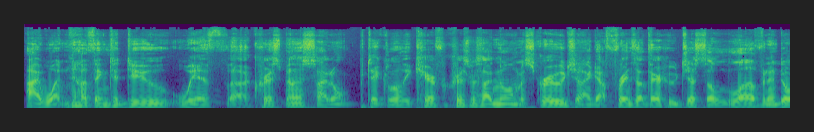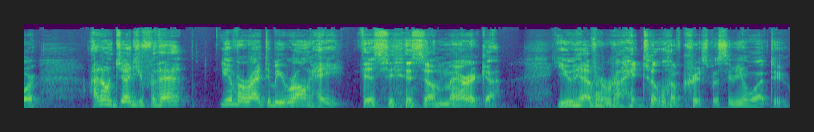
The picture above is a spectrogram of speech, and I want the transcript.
I want nothing to do with uh, Christmas. I don't particularly care for Christmas. I know I'm a Scrooge, and I got friends out there who just love and adore. I don't judge you for that. You have a right to be wrong. Hey, this is America. You have a right to love Christmas if you want to.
